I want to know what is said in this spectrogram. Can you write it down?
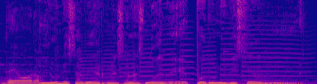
de oro. Lunes a viernes a las 9 por Univisión.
